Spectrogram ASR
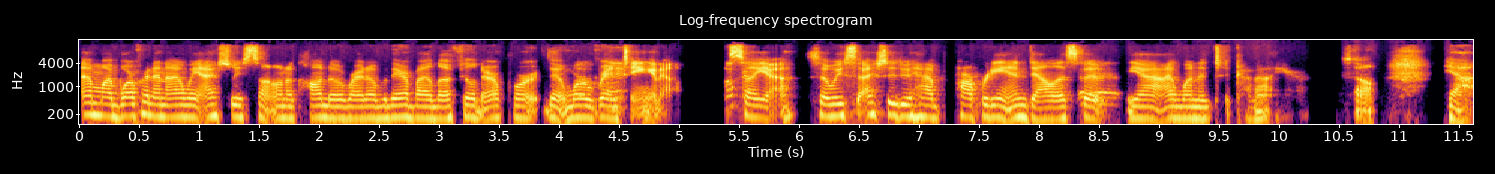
and my boyfriend and I, we actually still own a condo right over there by Love Field Airport that we're Okay. renting it out. So yeah, so we actually do have property in Dallas, but Uh, yeah, I wanted to come out here. So yeah,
